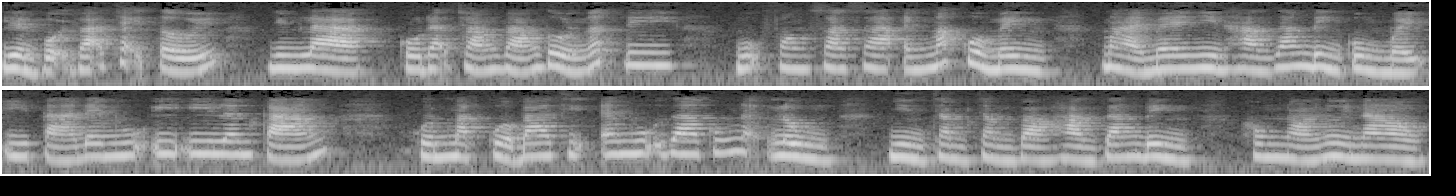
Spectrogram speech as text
Liền vội vã chạy tới, Nhưng là, cô đã choáng váng rồi ngất đi. Ngụ Phong xoa xoa ánh mắt của mình, Mải mê nhìn Hàn Giang Đình cùng mấy y tá đem ngũ y y lên cáng. Khuôn mặt của ba chị em ngũ ra cũng lạnh lùng, Nhìn chằm chằm vào Hàn Giang Đình. Không nói lời nào.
